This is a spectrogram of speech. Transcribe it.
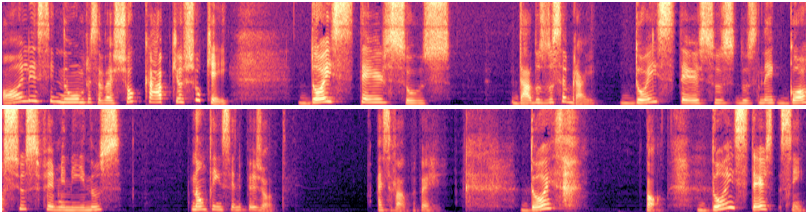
olha esse número, você vai chocar, porque eu choquei. Dois terços, dados do Sebrae, dois terços dos negócios femininos não tem CNPJ. Aí você fala, Pepe, dois. Ó, dois terços. Sim,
